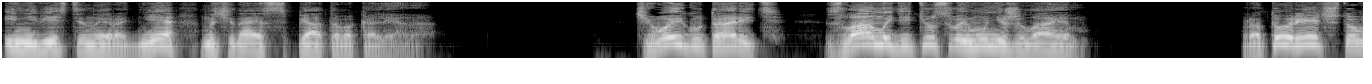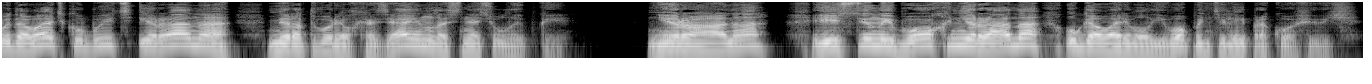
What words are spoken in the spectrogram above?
и невестиной родне, начиная с пятого колена. Чего и гутарить, зла мы дитю своему не желаем. Про то речь, что выдавать кубыть и рано, миротворил хозяин, лоснясь улыбкой. Не рано, истинный бог не рано, уговаривал его Пантелей Прокофьевич.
